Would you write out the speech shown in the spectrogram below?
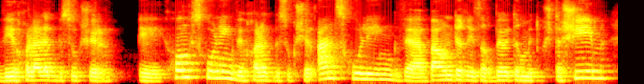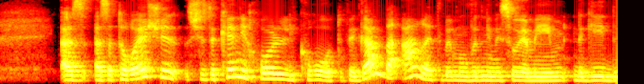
והיא יכולה להיות בסוג של home schooling ויכול להיות בסוג של unschooling וה boundaries הרבה יותר מטושטשים. אז, אז אתה רואה ש, שזה כן יכול לקרות וגם בארץ במובנים מסוימים נגיד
